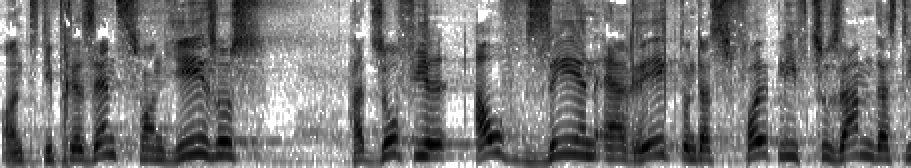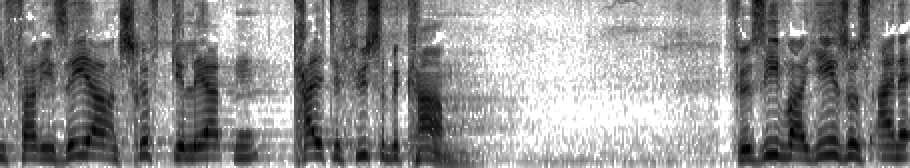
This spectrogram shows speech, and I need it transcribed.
Und die Präsenz von Jesus hat so viel Aufsehen erregt und das Volk lief zusammen, dass die Pharisäer und Schriftgelehrten kalte Füße bekamen. Für sie war Jesus eine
